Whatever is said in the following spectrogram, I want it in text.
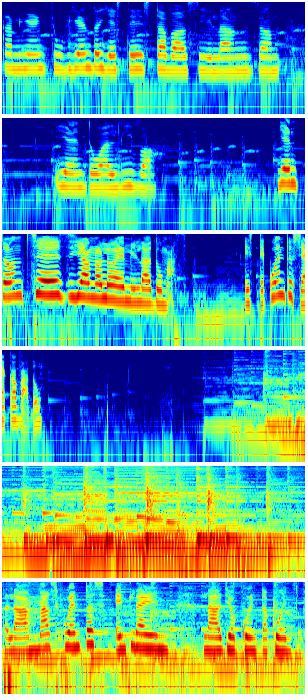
también subiendo y este estaba así lanzam yendo arriba. Y entonces ya no lo he mirado más. Este cuento se ha acabado. Para más cuentos, entra en Radio Cuenta Cuentos.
